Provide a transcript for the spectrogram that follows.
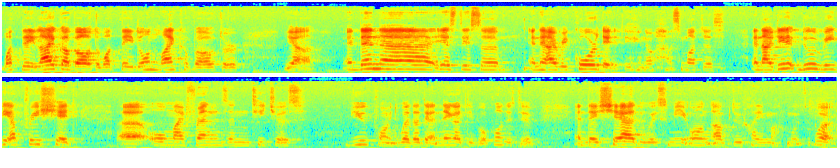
what they like about, or what they don't like about, or yeah. And then, uh, yes, this, uh, and then I recorded, you know, as much as, and I did, do really appreciate uh, all my friends and teachers' viewpoint, whether they're negative or positive, and they shared with me on Abdul Halim Mahmoud's work.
